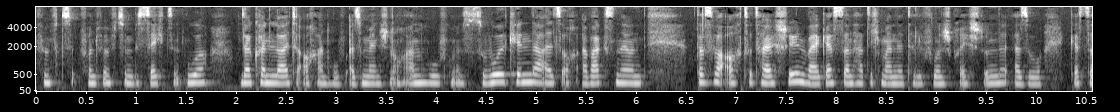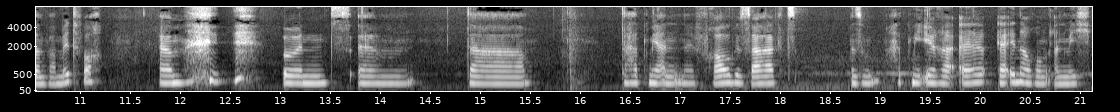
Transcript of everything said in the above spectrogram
15, von 15 bis 16 Uhr. Und da können Leute auch anrufen, also Menschen auch anrufen, also sowohl Kinder als auch Erwachsene. Und das war auch total schön, weil gestern hatte ich meine Telefonsprechstunde, also gestern war Mittwoch. Ähm, und ähm, da, da hat mir eine Frau gesagt, also hat mir ihre Erinnerung an mich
